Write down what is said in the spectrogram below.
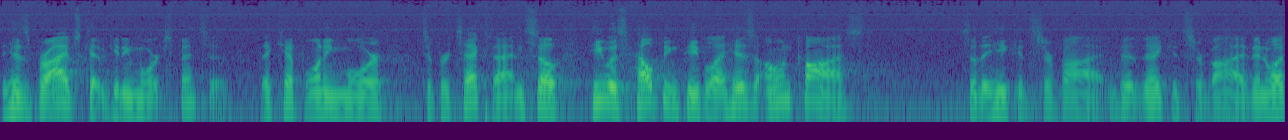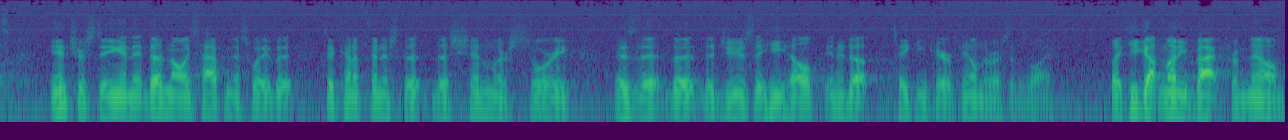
his bribes kept getting more expensive. They kept wanting more to protect that. And so he was helping people at his own cost so that he could survive, that they could survive. And what's interesting, and it doesn't always happen this way, but to kind of finish the, the Schindler story, is that the, the Jews that he helped ended up taking care of him the rest of his life. Like he got money back from them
